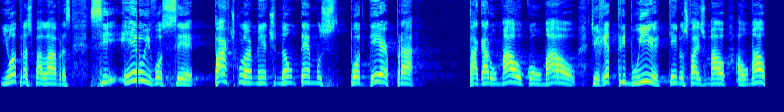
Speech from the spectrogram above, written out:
Em outras palavras, se eu e você, particularmente, não temos poder para pagar o mal com o mal, de retribuir quem nos faz mal ao mal,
